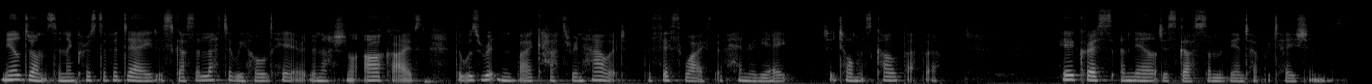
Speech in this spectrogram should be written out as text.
Neil Johnston and Christopher Day discuss a letter we hold here at the National Archives that was written by Catherine Howard, the fifth wife of Henry VIII, to Thomas Culpeper. Here, Chris and Neil discuss some of the interpretations.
